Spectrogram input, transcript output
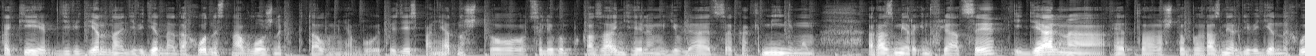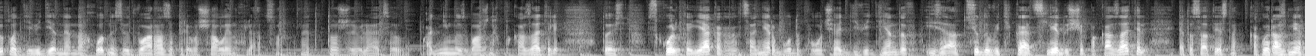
какие дивидендная, дивидендная доходность на вложенный капитал у меня будет. И здесь понятно, что целевым показателем является как минимум размер инфляции. Идеально это, чтобы размер дивидендных выплат, дивидендная доходность в два раза превышала инфляцию. Это тоже является одним из важных показателей. То есть сколько я как акционер буду получать дивидендов. И отсюда вытекает следующий показатель. Это, соответственно, какой размер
